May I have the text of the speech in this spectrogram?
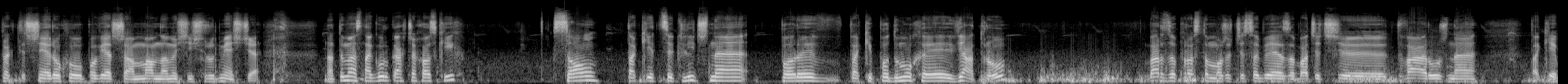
praktycznie ruchu powietrza, mam na myśli Śródmieście. Natomiast na Górkach Czechowskich są takie cykliczne pory, takie podmuchy wiatru. Bardzo prosto możecie sobie zobaczyć e, dwa różne takie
